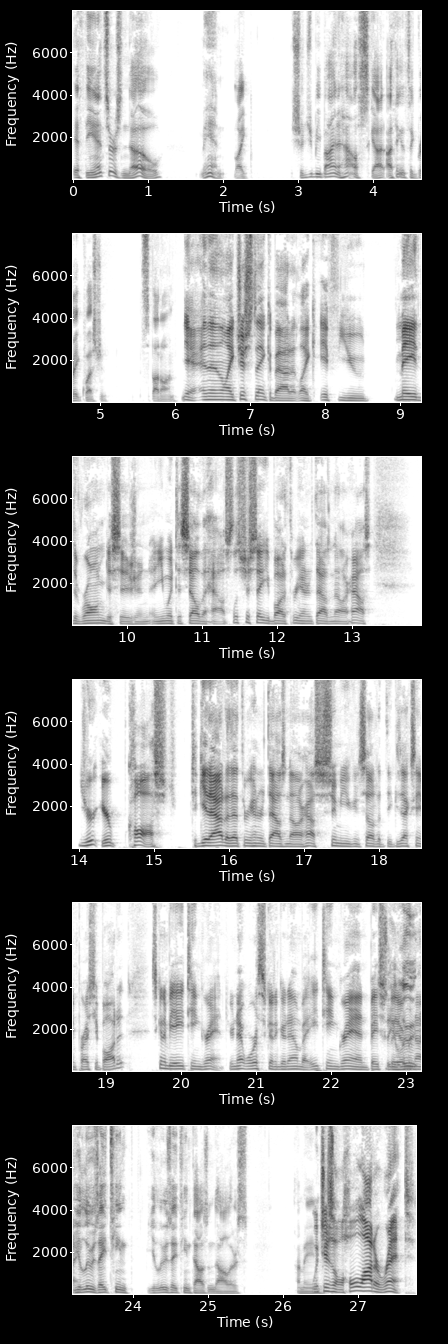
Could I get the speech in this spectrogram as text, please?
If the answer is no, man, like, should you be buying a house, Scott? I think it's a great question. Spot on. Yeah, and then like just think about it. Like if you made the wrong decision and you went to sell the house, let's just say you bought a three hundred thousand dollar house, your your cost to get out of that three hundred thousand dollar house, assuming you can sell it at the exact same price you bought it, it's going to be eighteen grand. Your net worth is going to go down by eighteen grand So basically you lose you lose eighteen you lose eighteen thousand dollars. I mean, which is a whole lot of rent,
